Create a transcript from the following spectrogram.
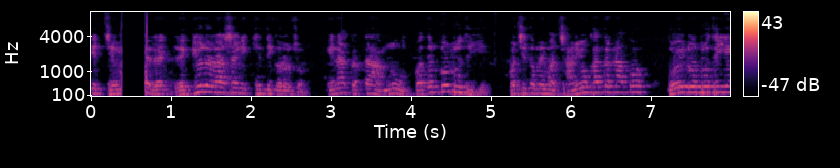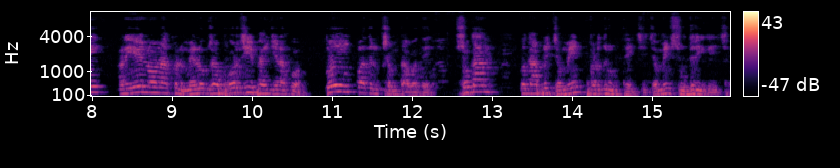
કે જેમાં રેગ્યુલર રાસાયણિક ખેતી કરો છો, એના કરતા આમનું ઉત્પાદન દોઢું થઈ જાય. પછી તમે એમાં છાણિયો ખાતર નાખો, તોય દોઢું થઈ જાય. અને એ ન નાખો મેલોક્ઝા ફોર જી ફાઈવ જી નાખો, તોય ઉત્પાદન ક્ષમતા વધે. શું કામ? તો કે આપણી જમીન ફળદ્રુપ થઈ છે, જમીન સુધરી ગઈ છે.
